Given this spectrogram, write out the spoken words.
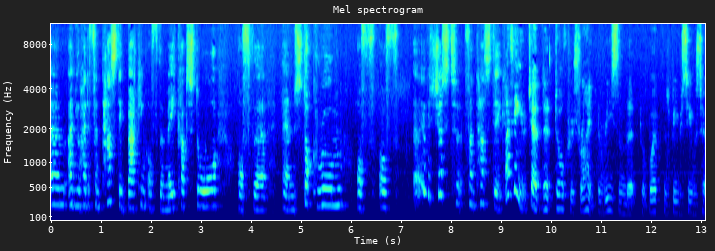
Um, and you had a fantastic backing of the makeup store, of the um, stock room, of of it was just uh, fantastic. I think that, Dorka is right. The reason that the work with the BBC was so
